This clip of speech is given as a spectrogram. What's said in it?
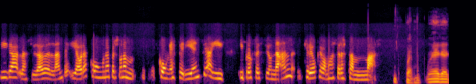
siga la ciudad adelante y ahora con una persona con experiencia y, y profesional creo que vamos a hacer hasta más. Bueno, eh,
